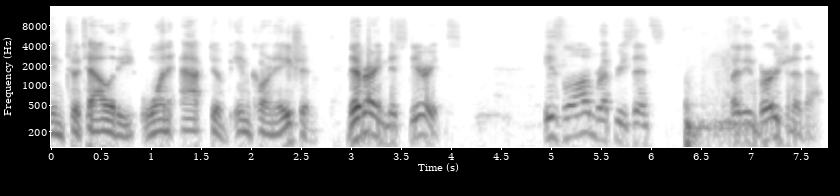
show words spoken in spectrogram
in totality one act of incarnation, they're very mysterious. Islam represents an inversion of that.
